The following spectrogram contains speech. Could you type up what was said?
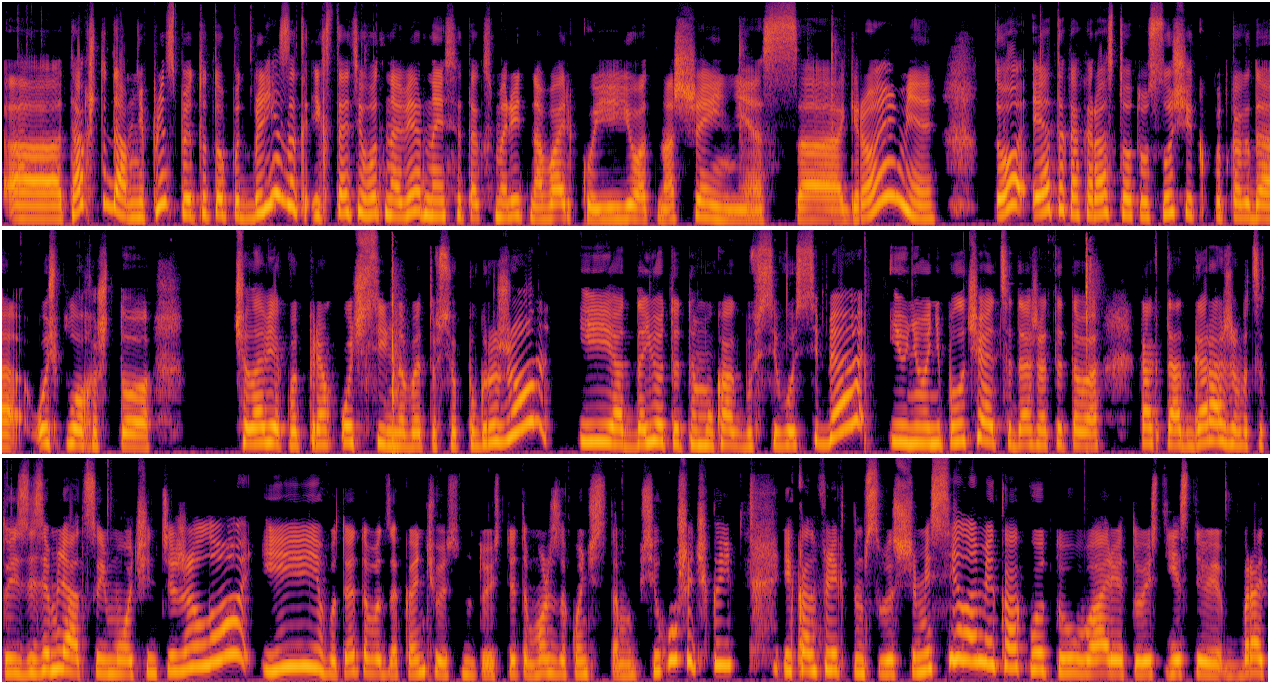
А, так что да, мне, в принципе, этот опыт близок. И, кстати, вот, наверное, если так смотреть на Варьку и ее отношения с а, героями, то это как раз тот вот случай, вот когда очень плохо, что человек вот прям очень сильно в это все погружен и отдает этому как бы всего себя, и у него не получается даже от этого как-то отгораживаться, то есть заземляться ему очень тяжело, и вот это вот заканчивается, ну, то есть это может закончиться там и психушечкой, и конфликтом с высшими силами, как вот у Вари, то есть если брать,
